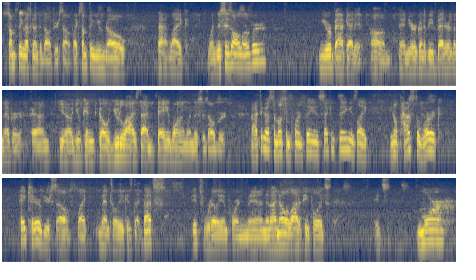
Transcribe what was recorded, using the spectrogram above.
something that's going to develop yourself, like something you know that like when this is all over, you're back at it, um, and you're going to be better than ever. And you know you can go utilize that day one when this is over. And I think that's the most important thing. And second thing is like, you know, past the work, take care of yourself, like mentally, because that that's it's really important, man. And I know a lot of people, it's it's more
